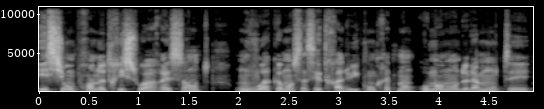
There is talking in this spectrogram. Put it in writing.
et, si on prend notre histoire récente, on voit comment ça s'est traduit concrètement. Au moment de la montée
